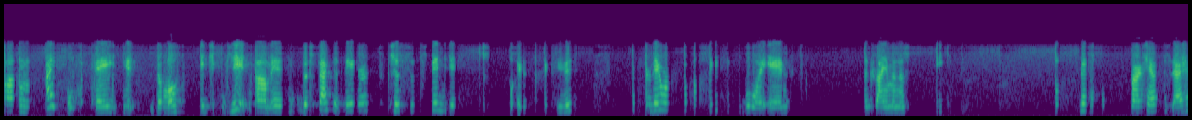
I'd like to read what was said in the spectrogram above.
Um, I hope they get the most they can get, um, and the fact that they're just suspended they were a boy and because I am in the our campus. I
